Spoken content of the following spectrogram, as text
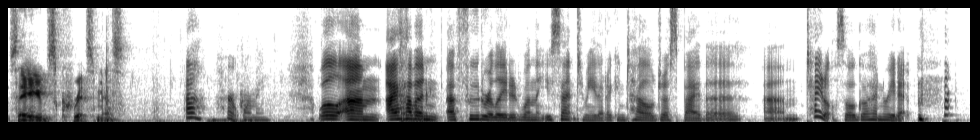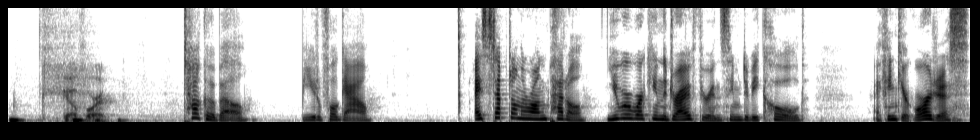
saves Christmas. Ah, heartwarming. Well, um, I have an, a food related one that you sent to me that I can tell just by the um, title. So I'll go ahead and read it. Go for it. Taco Bell, beautiful gal. I stepped on the wrong pedal. You were working the drive through and seemed to be cold. I think you're gorgeous.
